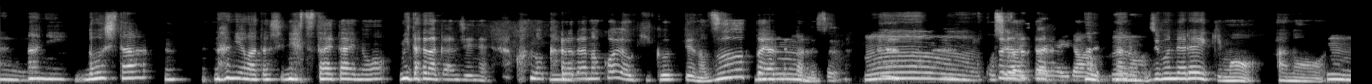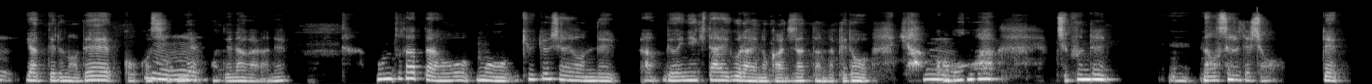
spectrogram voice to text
うん。何？どうした？ん？何を私に伝えたいの？みたいな感じにね、この体の声を聞くっていうのをずーっとやってたんです。うーん。腰が痛い間。はい。あのうん自分で霊気も、あの、うん。やってるので、こう腰にうんうん。ね、当てながらね。本当だったらお、もう救急車呼んであ病院に行きたいぐらいの感じだったんだけど、いや、うん。これは自分でうん治せるでしょうって、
